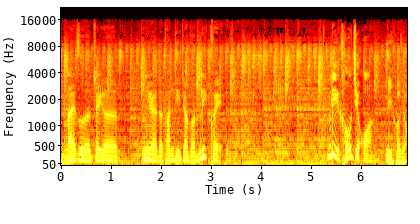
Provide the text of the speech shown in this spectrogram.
嗯。来自这个音乐的团体叫做 Liquid，利口酒啊，利口酒。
